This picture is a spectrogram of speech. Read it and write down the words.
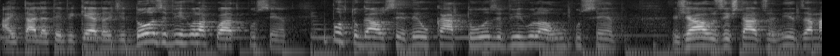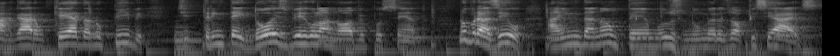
A Itália teve queda de 12,4% e Portugal cedeu 14,1%. Já os Estados Unidos amargaram queda no PIB de 32,9%. No Brasil, ainda não temos números oficiais.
